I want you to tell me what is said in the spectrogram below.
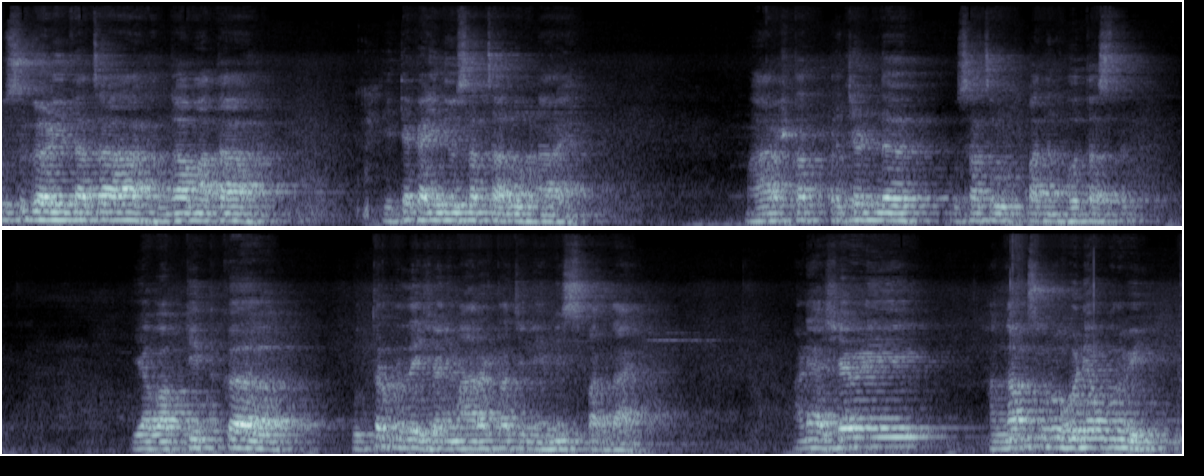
ऊसगळीताचा हंगाम आता येत्या काही दिवसात चालू होणार आहे. महाराष्ट्रात प्रचंड ऊसाचं उत्पादन होत असतं. या बाबतीत क उत्तर प्रदेश आणि महाराष्ट्राची नेहमीच स्पर्धा आहे. आणि अशा वेळी हंगाम सुरू होण्यापूर्वी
